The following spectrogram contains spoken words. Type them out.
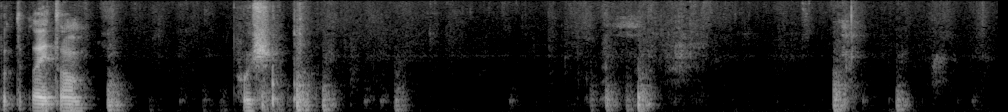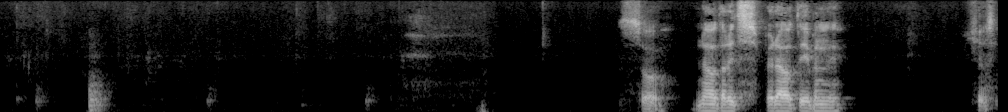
put the plate on, push. So now that it's spread out evenly, just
